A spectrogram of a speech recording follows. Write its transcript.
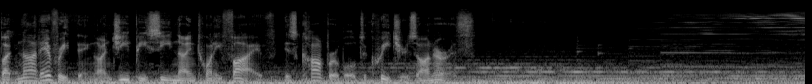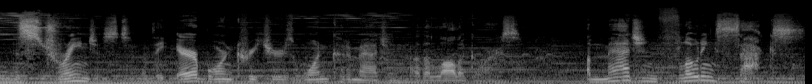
But not everything on GPC 925 is comparable to creatures on Earth. The strangest of the airborne creatures one could imagine are the lolligars. Imagine floating sacs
